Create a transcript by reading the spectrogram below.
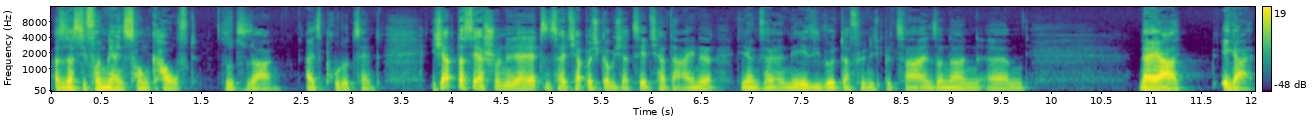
also dass sie von mir einen Song kauft, sozusagen, als Produzent. Ich habe das ja schon in der letzten Zeit, ich habe euch, glaube ich, erzählt, ich hatte eine, die dann gesagt hat, nee, sie wird dafür nicht bezahlen, sondern ähm, naja, egal.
